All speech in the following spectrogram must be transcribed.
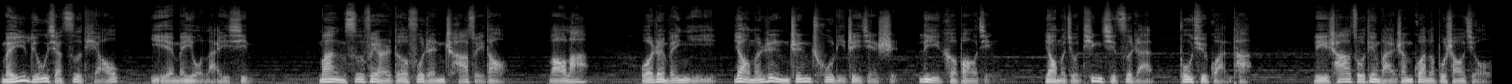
没留下字条，也没有来信。曼斯菲尔德夫人插嘴道：“劳拉，我认为你要么认真处理这件事，立刻报警，要么就听其自然，不去管他。理查昨天晚上灌了不少酒，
